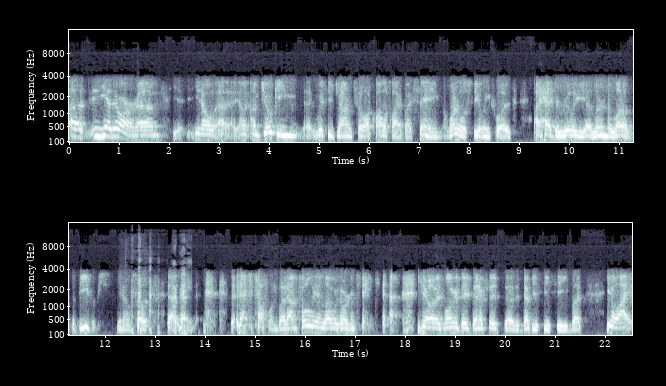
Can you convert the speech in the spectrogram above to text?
Uh, yeah, there are. Um, you, you, know, uh, I, I'm joking uh, with you, John, so I'll qualify by saying one of those feelings was I had to really uh, learn to love the Beavers you know. So that, that, that's a tough one, but I'm totally in love with Oregon State. you know, as long as they benefit uh, the WCC. But you know, I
